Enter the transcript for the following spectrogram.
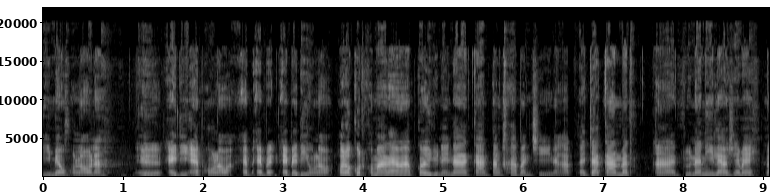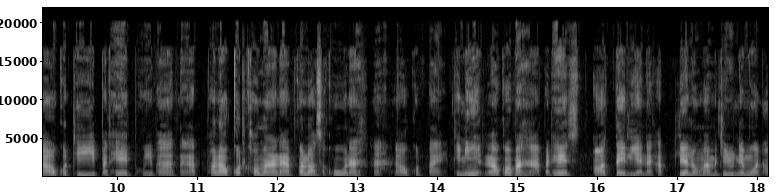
อีเมลของเรานะเออ ID แอปของเราอะแอปแอปแอป ID ของเรา พอเรากดเข้ามาแล้วครับ ก็อยู่ในหน้าการตั้งค่าบัญชีนะครับ หลังจากการบัญ อ่าอยู่หน้านี้แล้วใช่ไหมเรากดที่ประเทศภูมิภาคนะครับพอเรากดเข้ามานะครับก็รอสักครู่นะอะเรากดไป ทีนี้เราก็มาหาประเทศออสเตรเลียนะครับเลื่อนลงมามันจะอยู่ในหมวดอ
